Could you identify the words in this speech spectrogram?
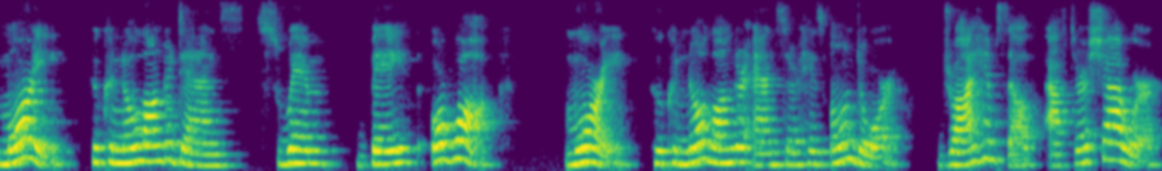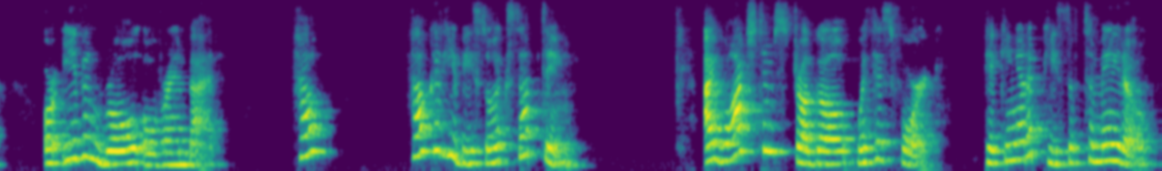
Morrie, who could no longer dance, swim, bathe, or walk, Morrie, who could no longer answer his own door, dry himself after a shower, or even roll over in bed. How, how could he be so accepting? I watched him struggle with his fork, picking at a piece of tomato,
